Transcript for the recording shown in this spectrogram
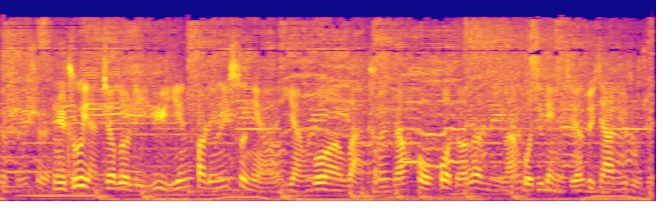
确实是，女主演叫做李玉英，二零一四年演过《晚春》，然后获得了米兰国际电影节最佳女主角，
